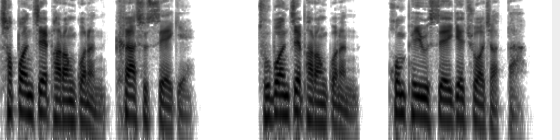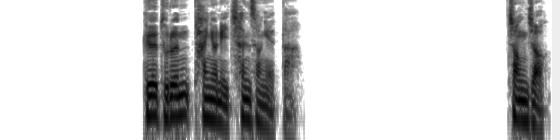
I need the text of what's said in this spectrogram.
첫 번째 발언권은 크라수스에게, 두 번째 발언권은 폼페이우스에게 주어졌다. 그 둘은 당연히 찬성했다. 정적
